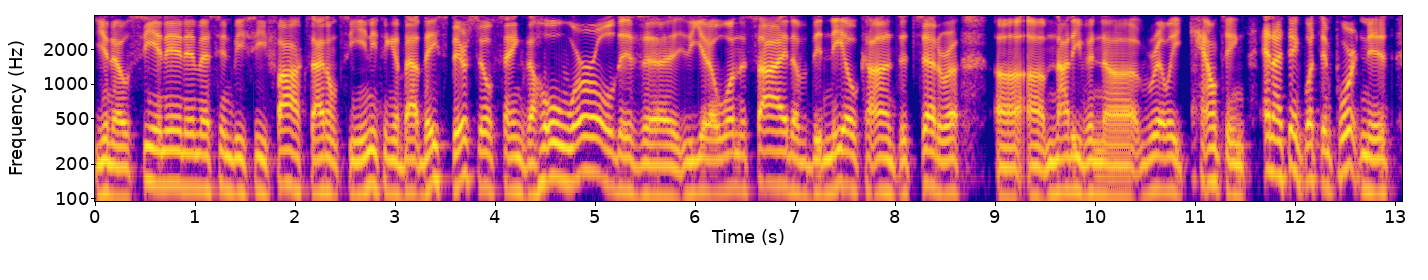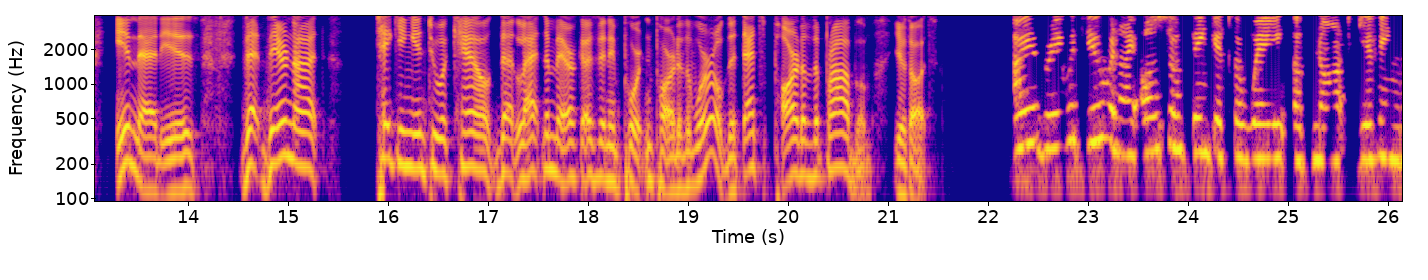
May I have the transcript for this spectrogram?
you know, CNN, MSNBC, Fox, I don't see anything about they they're still saying the whole world is uh, you know on the side of the neocons, et cetera, uh, um, not even uh, really counting. And I think what's important is in that is that they're not taking into account that Latin America is an important part of the world, that that's part of the problem. Your thoughts? I agree with you. And I also think it's a way of not giving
